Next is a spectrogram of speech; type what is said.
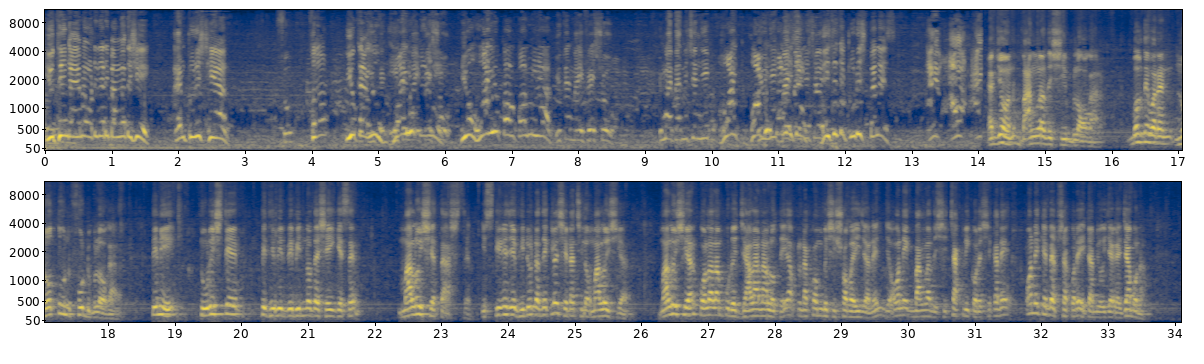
You think I am an ordinary Bangladeshi? I am tourist here. So So you can you, You can- you why can you call me show. You why you call call me here? you can my face show. You my permission need. What what You is need my permission? permission. This is a tourist palace. I I, I একজন Bangladeshi blogger বলতে পারেন নতুন food blogger তিনি টুরিস্টে পৃথিবীর বিভিন্ন দেশেই গেছেন মালয়েশিয়াতে আসছেন স্ক্রিনে যে ভিডিওটা দেখলেন সেটা ছিল মালয়েশিয়ার মালয়েশিয়ার কোলালামপুরের জালান আলোতে আপনারা কম বেশি সবাই জানেন যে অনেক বাংলাদেশি চাকরি করে সেখানে, অনেকে ব্যবসা করে, এটা আমি ওই জায়গায় যাব না।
